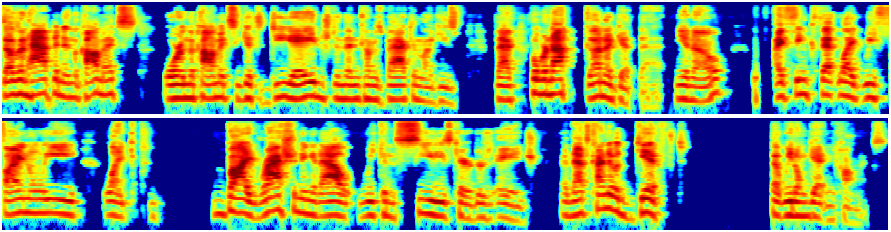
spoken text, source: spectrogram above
doesn't happen in the comics, or in the comics he gets de-aged and then comes back and like he's back. But we're not gonna get that, you know. I think that like we finally like by rationing it out, we can see these characters age, and that's kind of a gift that we don't get in comics.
